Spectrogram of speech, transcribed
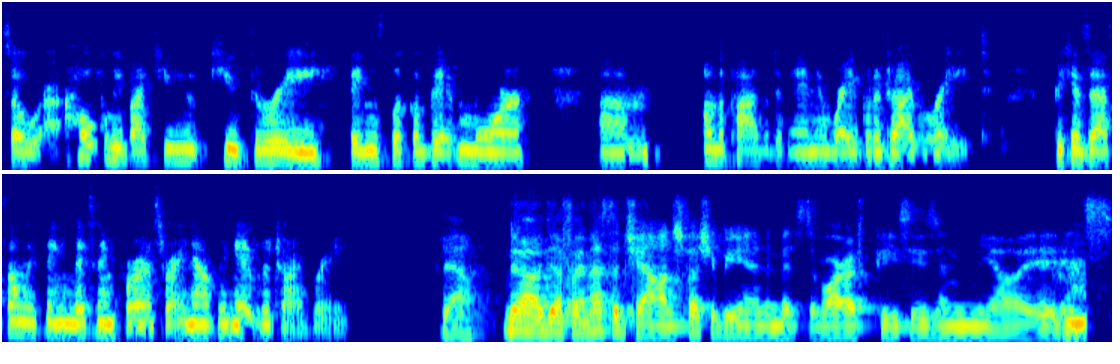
so uh, hopefully by Q Q3 things look a bit more um, on the positive end, and we're able to drive rate because that's the only thing missing for us right now, being able to drive rate. Yeah, no, definitely. And that's a challenge, especially being in the midst of RFP season. You know, it, mm-hmm. it's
